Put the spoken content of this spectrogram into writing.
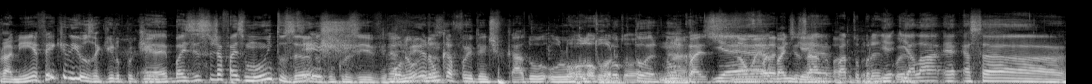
Pra mim é fake news aquilo, porque. É, mas isso já faz muitos anos, Ixi. inclusive. É, nu- nunca foi identificado o locutor. locutor, Né? nunca. Mas E é- não era batizado ninguém Pato Branco. E, e é. ela, é- essa,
